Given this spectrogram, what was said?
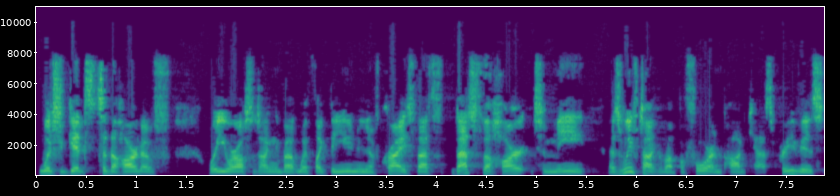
which gets to the heart of what you were also talking about with like the union of Christ. That's that's the heart to me, as we've talked about before in podcasts previous.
